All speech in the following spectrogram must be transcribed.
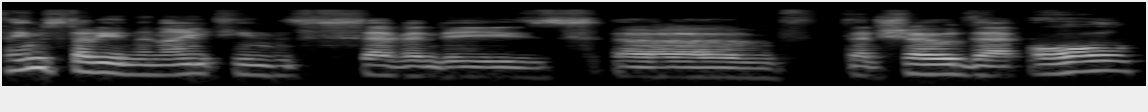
famous study in the 1970s uh, that showed that all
